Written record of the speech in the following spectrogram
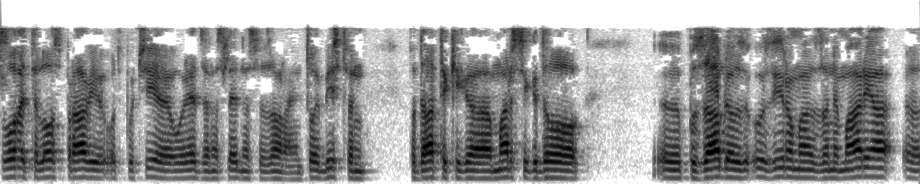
svoje telo spravi, odpočije v red za naslednjo sezono. In to je bistven podatek, ki ga marsikdo eh, pozablja oziroma zanemarja. Eh,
